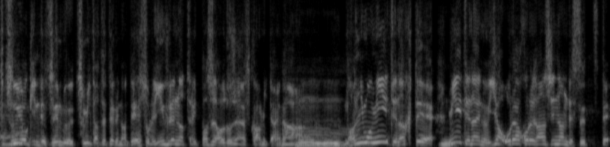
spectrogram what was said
普通預金で全部積み立ててるなんてそれインフレになったら一発でアウトじゃないですかみたいな。たいな、何も見えてなくて、見えてないのいや俺はこれが安心なんですっつって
